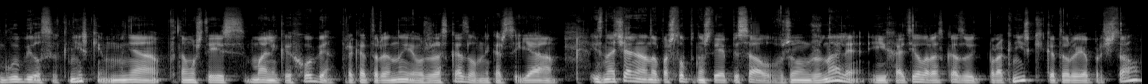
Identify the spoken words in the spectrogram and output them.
углубился в книжки. У меня, потому что есть маленькое хобби, про которое, ну, я уже рассказывал, мне кажется, я... Изначально оно пошло, потому что я писал в журнале и хотел рассказывать про книжки, которые которые я прочитал,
